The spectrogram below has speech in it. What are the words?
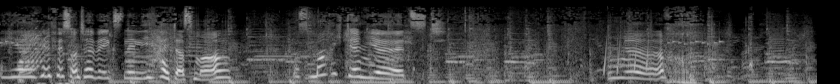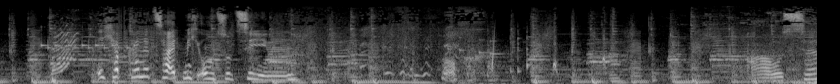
Ja, Hilfe ist unterwegs, Lilly. Halt das mal. Was mache ich denn jetzt? Ach. Ich habe keine Zeit, mich umzuziehen. Och. Außer...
